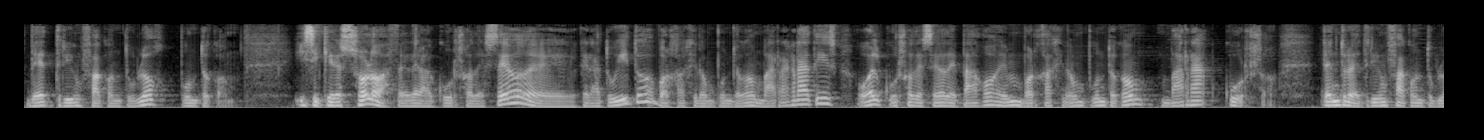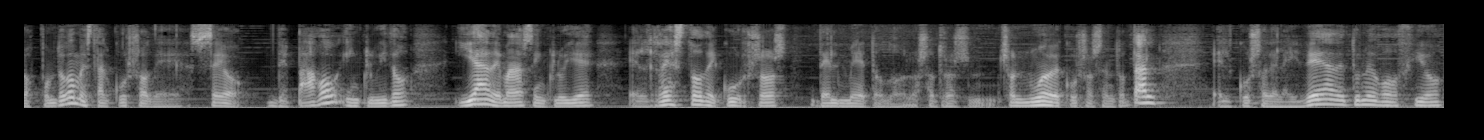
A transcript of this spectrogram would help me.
de triunfacontublog.com. Y si quieres solo acceder al curso de SEO de, gratuito, borjagirón.com barra gratis o el curso de SEO de pago en borjagirón.com barra curso. Dentro de triunfacontublog.com está el curso de SEO de pago incluido y además incluye el resto de cursos del método. Los otros son nueve cursos en total. El curso de la idea de tu negocio,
